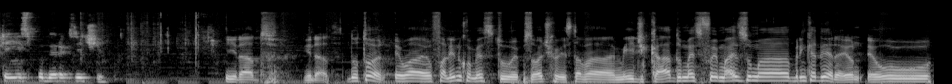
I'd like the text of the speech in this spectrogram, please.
tem esse poder aquisitivo. Irado, irado. Doutor, eu, eu falei no começo do episódio que eu estava medicado, mas foi mais uma brincadeira. Eu eu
